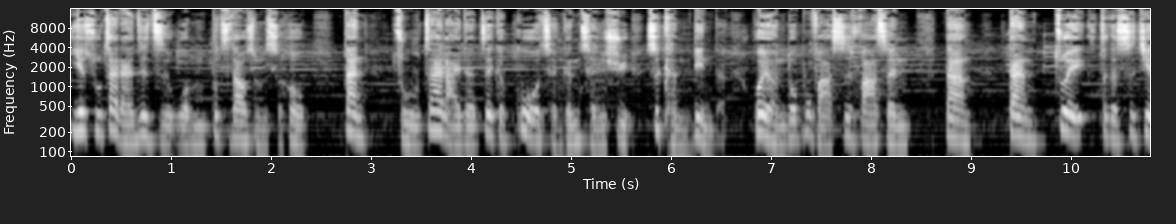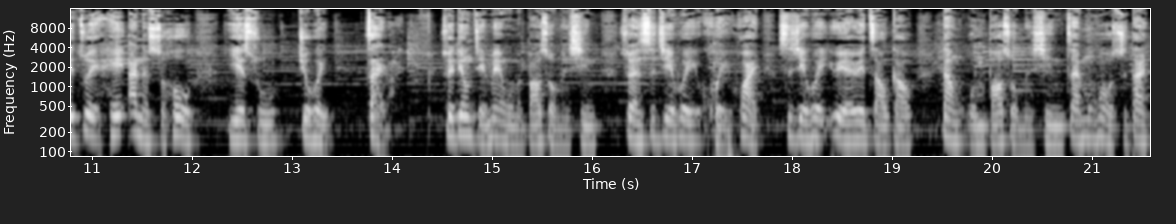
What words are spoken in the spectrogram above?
耶稣再来的日子我们不知道什么时候，但主再来的这个过程跟程序是肯定的，会有很多不法事发生，但但最这个世界最黑暗的时候，耶稣就会再来。所以弟兄姐妹，我们保守我们心，虽然世界会毁坏，世界会越来越糟糕，但我们保守我们心，在幕后时代，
